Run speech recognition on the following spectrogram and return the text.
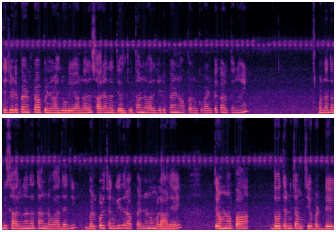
ਤੇ ਜਿਹੜੇ ਭੈਣ ਭਰਾ ਆਪਣੇ ਨਾਲ ਜੁੜੇ ਆ, ਉਹਨਾਂ ਦਾ ਸਾਰਿਆਂ ਦਾ ਦਿਲ ਤੋਂ ਧੰਨਵਾਦ। ਜਿਹੜੇ ਭੈਣ ਆਪਾਂ ਨੂੰ ਕਮੈਂਟ ਕਰਦੀਆਂ ਏ ਉਹਨਾਂ ਦਾ ਵੀ ਸਾਰਿਆਂ ਦਾ ਧੰਨਵਾਦ ਹੈ ਜੀ। ਬਿਲਕੁਲ ਚੰਗੀ ਤਰ੍ਹਾਂ ਆਪਾਂ ਇਹਨਾਂ ਨੂੰ ਮਿਲਾ ਲਿਆ ਏ। ਤੇ ਹੁਣ ਆਪਾਂ ਦੋ ਤਿੰਨ ਚਮਚੇ ਵੱਡੇ,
